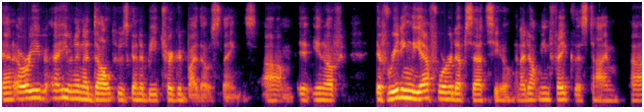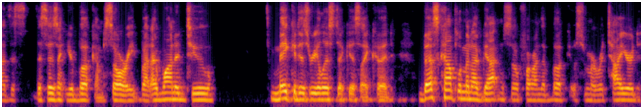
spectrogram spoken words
and or even even an adult who's going to be triggered by those things um, it, you know if if reading the f word upsets you and i don't mean fake this time uh, this this isn't your book i'm sorry but i wanted to make it as realistic as i could best compliment i've gotten so far in the book was from a retired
